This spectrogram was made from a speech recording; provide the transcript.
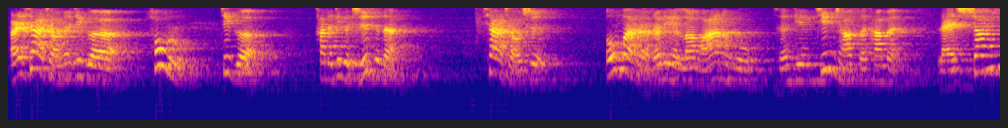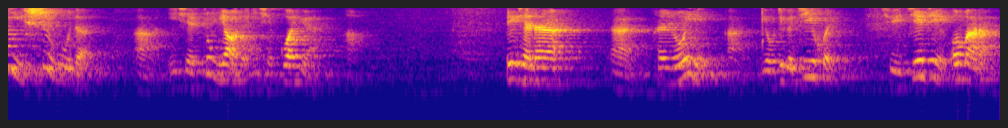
而恰巧呢这个后鲁这个他的这个侄子呢，恰巧是欧玛的拉迪拉瓦安努曾经经常和他们来商议事务的。啊，一些重要的一些官员啊，并且呢，啊，很容易啊有这个机会去接近欧玛的，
